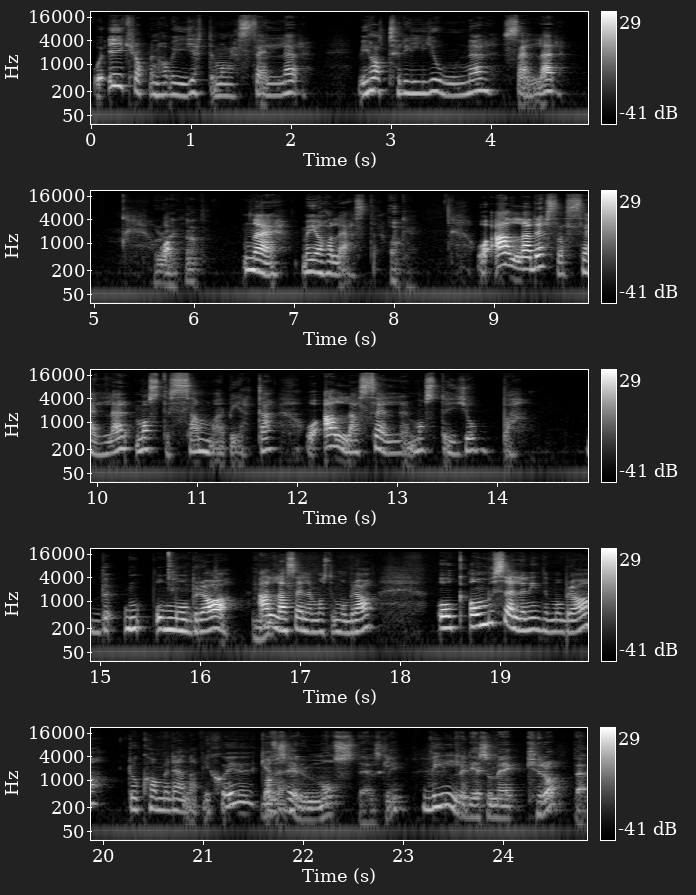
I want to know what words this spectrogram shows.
Och i kroppen har vi jättemånga celler. Vi har triljoner celler. Har du räknat? Nej, men jag har läst det. Okej. Och alla dessa celler måste samarbeta och alla celler måste jobba och må bra. Alla celler måste må bra. Och om cellen inte mår bra, då kommer den att bli sjuk. Varför eller säger du måste älskling? Vill. För det som är kroppen,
